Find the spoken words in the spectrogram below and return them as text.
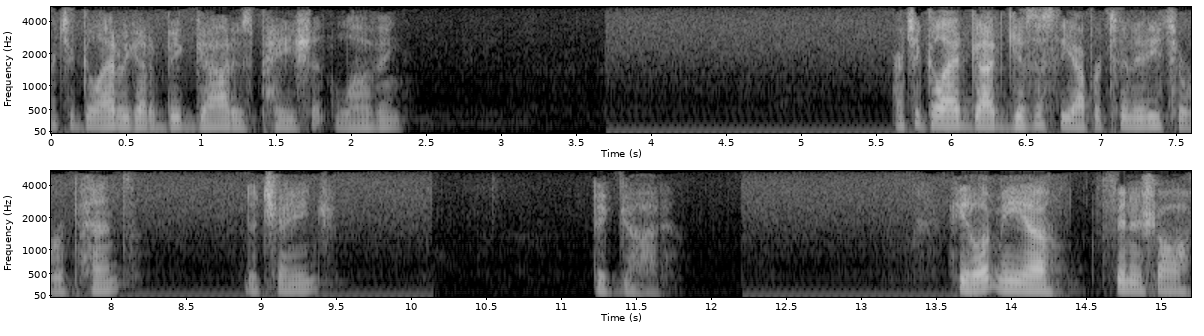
Aren't you glad we got a big God who's patient, loving? Aren't you glad God gives us the opportunity to repent, to change? big God. Hey, let me uh, finish off.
